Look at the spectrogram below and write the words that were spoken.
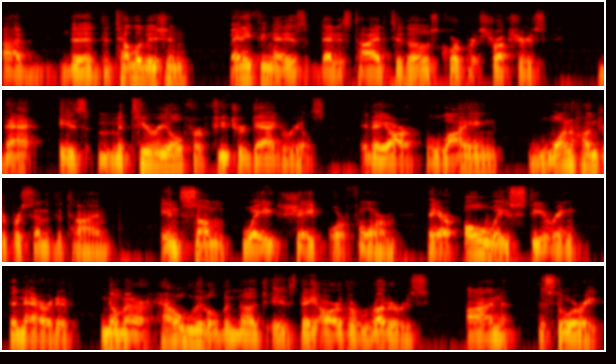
Uh, the the television, anything that is that is tied to those corporate structures, that is material for future gag reels. They are lying 100% of the time in some way, shape, or form. They are always steering the narrative no matter how little the nudge is, they are the rudders on the story.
